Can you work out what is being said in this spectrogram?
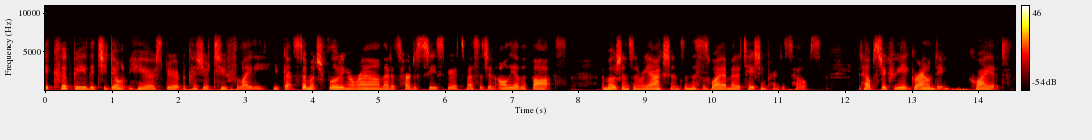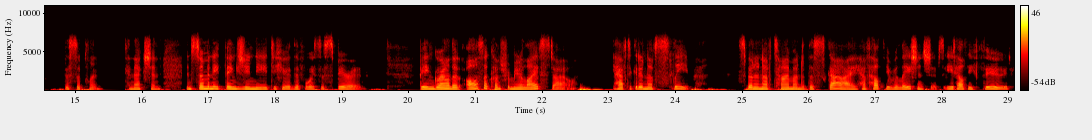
It could be that you don't hear Spirit because you're too flighty. You've got so much floating around that it's hard to see Spirit's message and all the other thoughts, emotions, and reactions. And this is why a meditation practice helps. It helps to create grounding, quiet, discipline, connection, and so many things you need to hear the voice of Spirit. Being grounded also comes from your lifestyle. You have to get enough sleep, spend enough time under the sky, have healthy relationships, eat healthy food.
